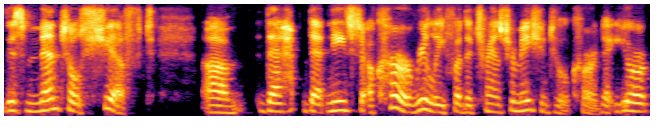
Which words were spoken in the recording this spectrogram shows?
this mental shift um, that that needs to occur really for the transformation to occur that you're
